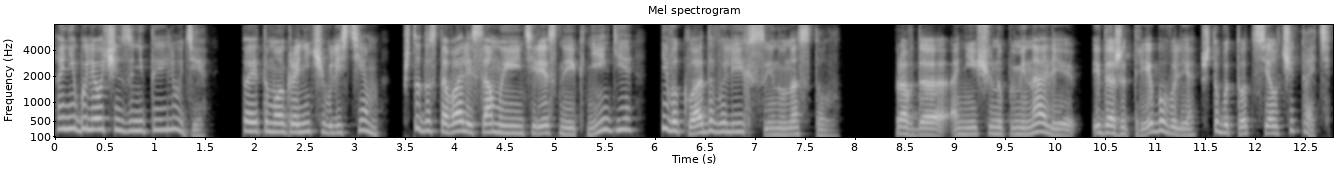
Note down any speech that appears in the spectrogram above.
Они были очень занятые люди, поэтому ограничивались тем, что доставали самые интересные книги и выкладывали их сыну на стол. Правда, они еще напоминали и даже требовали, чтобы тот сел читать.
